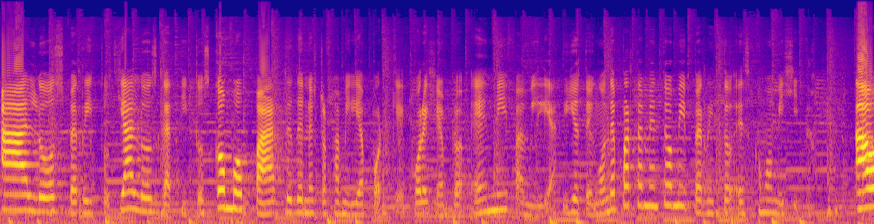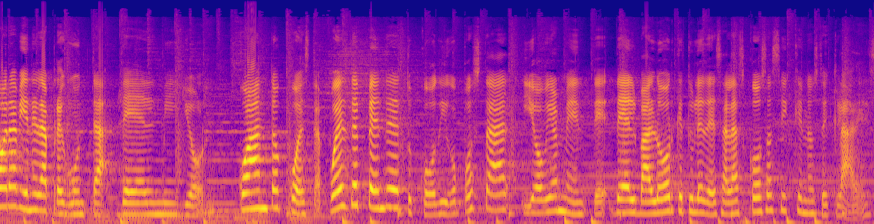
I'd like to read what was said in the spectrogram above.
a los perritos y a los gatitos como parte de nuestra familia, porque por ejemplo en mi familia, y yo tengo un departamento, mi perrito es como mi hijito. Ahora viene la pregunta del millón. ¿Cuánto cuesta? Pues depende de tu código postal y obviamente del valor que tú le des a las cosas y que nos declares.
